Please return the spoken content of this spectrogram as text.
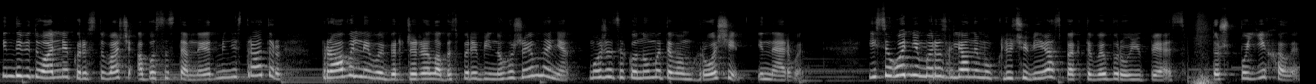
індивідуальний користувач або системний адміністратор, правильний вибір джерела безперебійного живлення може зекономити вам гроші і нерви. І сьогодні ми розглянемо ключові аспекти вибору UPS. Тож поїхали!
